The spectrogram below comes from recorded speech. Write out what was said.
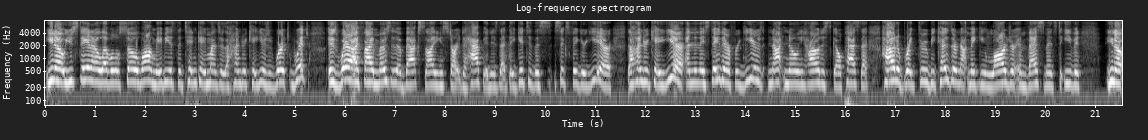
you know, you stay at a level so long, maybe it's the 10K months or the 100K years, which, which is where I find most of the backsliding start to happen is that they get to the six figure year, the 100K year, and then they stay there for years not knowing how to scale past that, how to break through because they're not making larger investments to even, you know,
